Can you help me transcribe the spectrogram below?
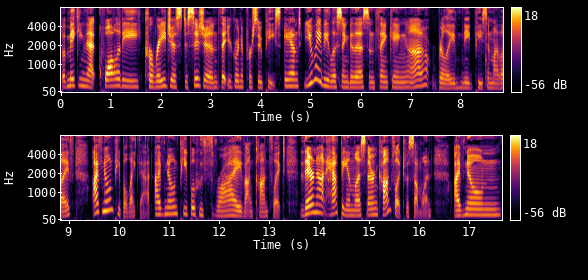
but making that quality, courageous decision that you're going to pursue peace. And you may be listening to this and thinking, I don't really need peace in my life. I've known people like that. I've known people who thrive on conflict. They're not happy unless they're in conflict with someone. I've known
